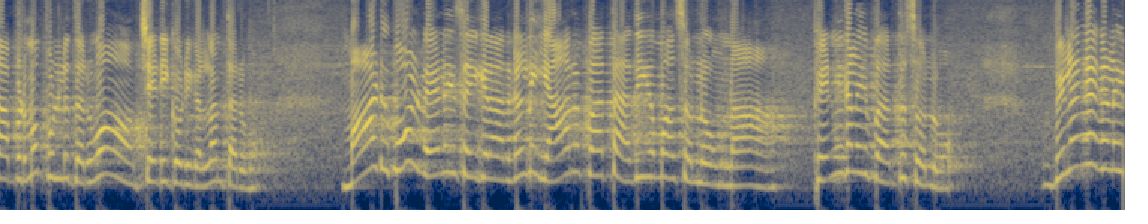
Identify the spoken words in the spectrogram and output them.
சாப்பிடுமோ? புல்லு தருவோம் செடி கொடிகள்லாம் தருவோம். மாடு போல் வேலை செய்கிறார்கள்னு யாரை பார்த்து அதிகமாக சொல்லுவோம்னா? பெண்களை பார்த்து சொல்லுவோம். விலங்குகளை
